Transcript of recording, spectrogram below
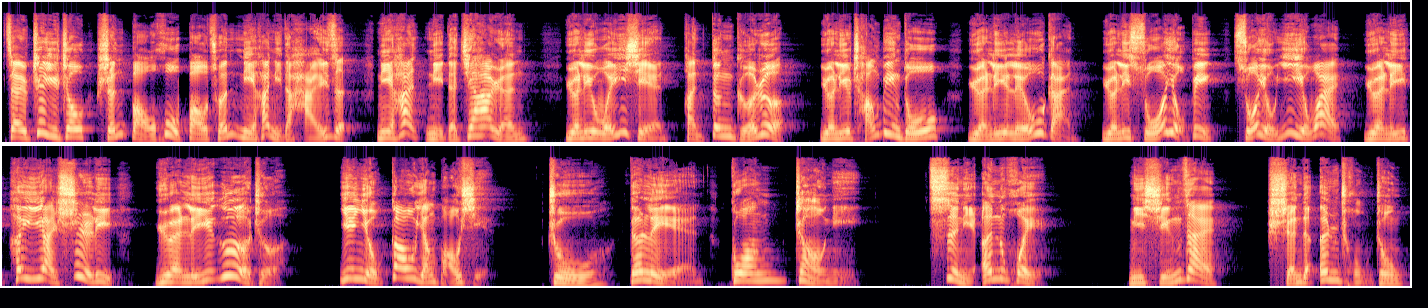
在这一周，神保护保存你和你的孩子，你和你的家人，远离危险和登革热，远离肠病毒，远离流感，远离所有病、所有意外，远离黑暗势力，远离恶者，因有羔羊保险。主的脸光照你，赐你恩惠，你行在神的恩宠中，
